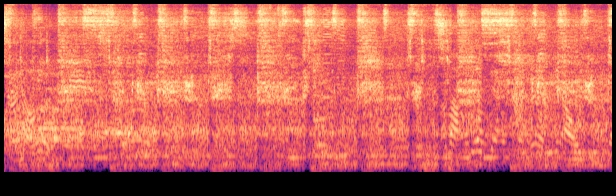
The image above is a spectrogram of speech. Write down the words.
讨论，来讨论。好吧，我现在没有料运动。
